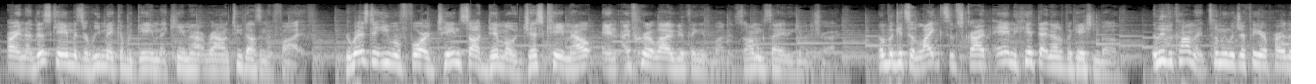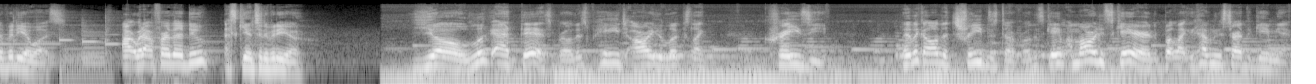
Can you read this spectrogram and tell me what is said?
Alright, now this game is a remake of a game that came out around 2005. The Resident Evil 4 Chainsaw demo just came out, and I've heard a lot of good things about it, so I'm excited to give it a try. Don't forget to like, subscribe, and hit that notification bell. And leave a comment, tell me what your favorite part of the video was. Alright, without further ado, let's get into the video. Yo, look at this, bro. This page already looks like crazy. Like, look at all the trees and stuff, bro. This game, I'm already scared, but like, we haven't even started the game yet.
